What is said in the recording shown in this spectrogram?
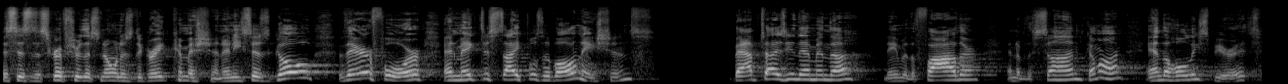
This is the scripture that's known as the Great Commission. And he says, Go therefore and make disciples of all nations, baptizing them in the name of the Father and of the Son, come on, and the Holy Spirit,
